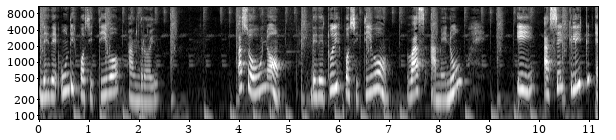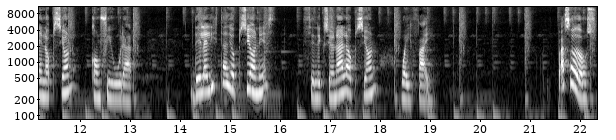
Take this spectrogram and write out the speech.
desde un dispositivo Android. Paso 1. Desde tu dispositivo vas a menú y hace clic en la opción Configurar. De la lista de opciones, selecciona la opción Wi-Fi. Paso 2.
